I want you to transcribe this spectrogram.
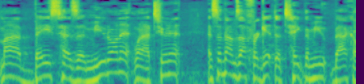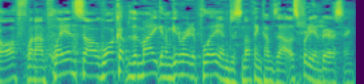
My bass has a mute on it when I tune it, and sometimes I forget to take the mute back off when I'm playing. So I'll walk up to the mic and I'm getting ready to play, and just nothing comes out. That's pretty embarrassing.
